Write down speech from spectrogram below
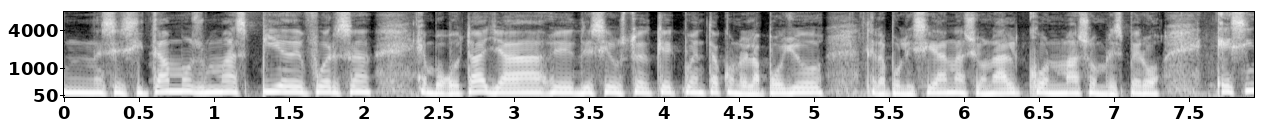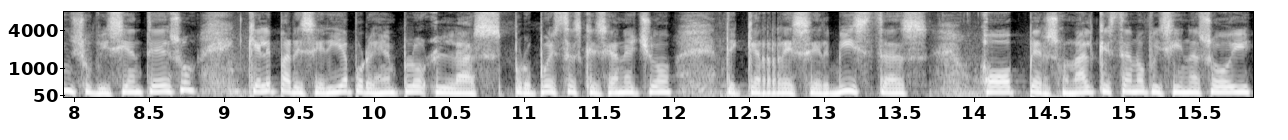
necesitamos más pie de fuerza en Bogotá. Ya eh, decía usted que cuenta con el apoyo de la Policía Nacional con más hombres, pero ¿es insuficiente eso? ¿Qué le parecería, por ejemplo, las propuestas que se han hecho de que reservistas o personal que está en oficinas hoy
